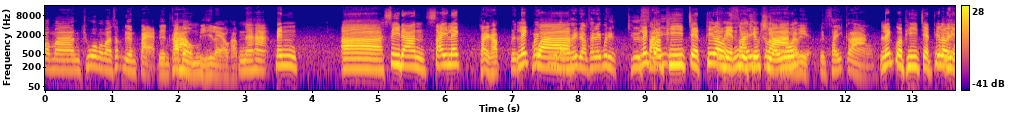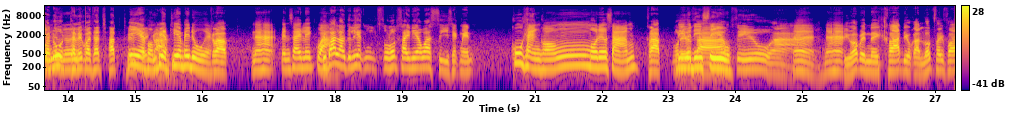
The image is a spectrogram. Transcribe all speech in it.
ประมาณช่วงประมาณสักเดือน 8 เดือนครับเก้าผมปีที่แล้วครับ นะฮะเป็นอ่าซีดานไซส์เล็ก ใช่ครับป็นเล็กกว่า ไม่ที่บอกให้ดันไซส์เล็กไม่ถึงคือเล็กกว่า ไซส์ P7 ที่เราเห็นอยู่ป็เขียวไซส์เขียวๆนู้นกลางอะพี่เป็นไซส์กลางเล็กกว่า P7 ที่เราเล็กเห็นกว่าอนู่ยู่นแต่เล็กกว่าชัดๆนี่ไงไซส์ผมกลางเปรียบเทียบให้ดูไงครับนะฮะเป็นไซส์เล็กกว่า คือบ้านเราจะเรียกรถไซส์เนี้ยว่า4 segment คู่แข่งของโมเดลครับ BYD โมเดล Seal ซิลอ่า3อ่านะฮะถือว่าเป็นในคลาสเดียวกัน รถไฟฟ้า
